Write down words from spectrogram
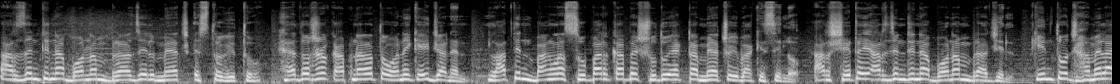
আর্জেন্টিনা, বনাম, ব্রাজিল ম্যাচ স্থগিত। হ্যাঁ দর্শক, আপনারা তো অনেকেই জানেন, লাতিন বাংলা সুপার কাপে শুধু একটা ম্যাচই বাকি ছিল, আর সেটাই আর্জেন্টিনা, বনাম, ব্রাজিল। কিন্তু ঝামেলা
